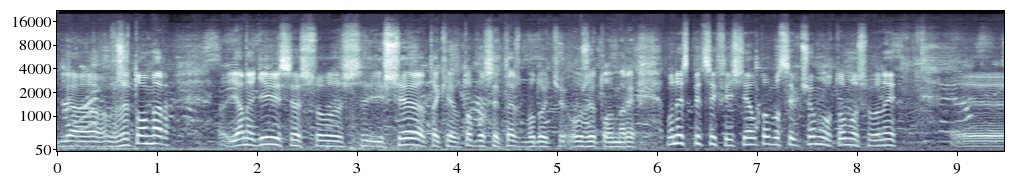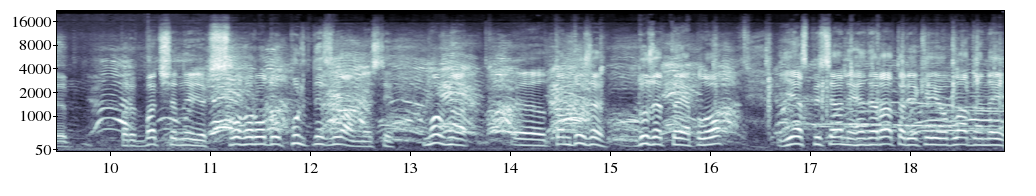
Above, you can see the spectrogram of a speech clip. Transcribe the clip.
для в Житомир. Я надіюся, що ще такі автобуси теж будуть у Житомирі. Вони специфічні автобуси. В чому? В тому, що вони передбачені як свого роду пульт незламності. Можна там дуже дуже тепло. Є спеціальний генератор, який обладнаний,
